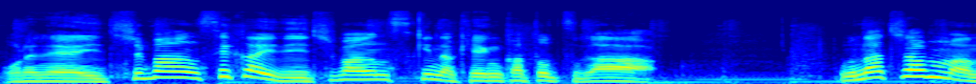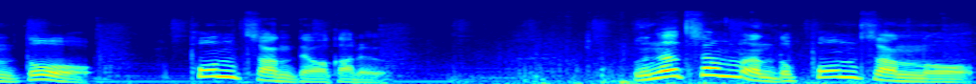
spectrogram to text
俺ね、一番、世界で一番好きな喧嘩凸が、うなちゃんマンと、ポンちゃんってわかる？うなちゃんマンとポンちゃんの、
